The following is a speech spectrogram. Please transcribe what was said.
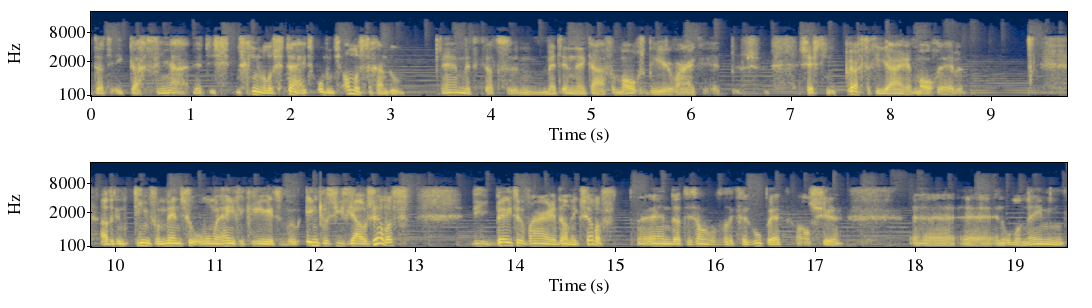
dat ik dacht van ja, het is misschien wel eens tijd om iets anders te gaan doen met, ik had met NK Vermogensbeheer, waar ik 16 prachtige jaren heb mogen hebben, had ik een team van mensen om me heen gecreëerd, inclusief jouzelf, die beter waren dan ik zelf. En dat is ook wat ik geroepen heb als je uh, een onderneming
